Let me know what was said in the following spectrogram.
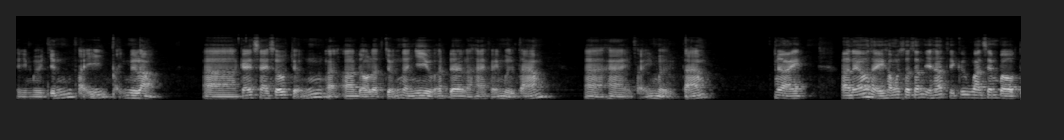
thì 19,75 à, cái sai số chuẩn à, à, độ lệch chuẩn là nhiêu? SD là 2,18 à, 2,18 rồi à, nếu thầy không có so sánh gì hết thì cứ one sample t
